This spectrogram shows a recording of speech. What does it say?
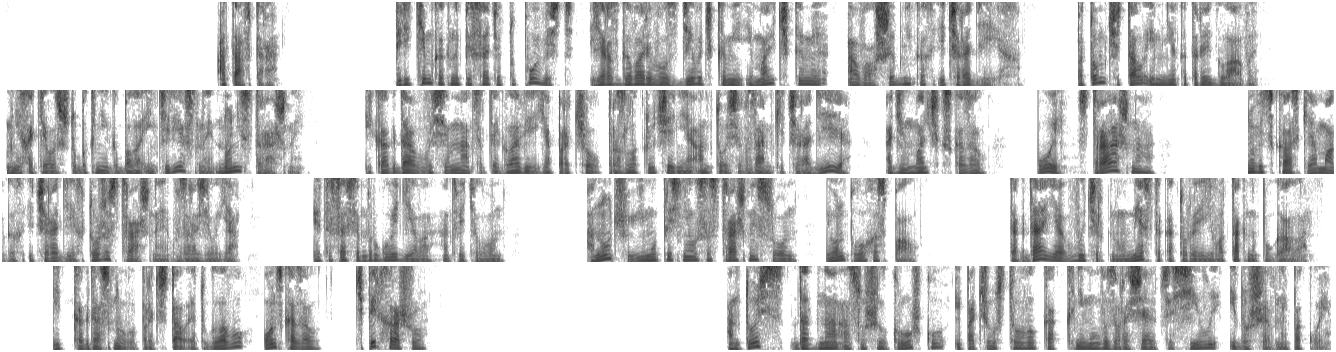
От автора. Перед тем, как написать эту повесть, я разговаривал с девочками и мальчиками о волшебниках и чародеях. Потом читал им некоторые главы. Мне хотелось, чтобы книга была интересной, но не страшной. И когда в восемнадцатой главе я прочел про злоключение Антося в замке чародея, один мальчик сказал «Ой, страшно!» «Но ведь сказки о магах и чародеях тоже страшные», — возразил я. «Это совсем другое дело», — ответил он. А ночью ему приснился страшный сон, и он плохо спал. Тогда я вычеркнул место, которое его так напугало. И когда снова прочитал эту главу, он сказал «Теперь хорошо». Антось до дна осушил кружку и почувствовал, как к нему возвращаются силы и душевный покой.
